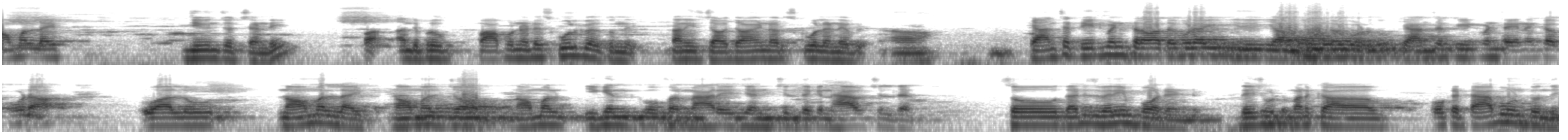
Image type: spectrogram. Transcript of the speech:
నార్మల్ లైఫ్ జీవించవచ్చండి అంటే ఇప్పుడు పాప ఉన్నట్టు స్కూల్కి వెళ్తుంది. దాని join school and cancer treatment తర్వాత కూడా ఇది అప్పు ఉండకూడదు. క్యాన్సర్ ట్రీట్మెంట్ అయినాక కూడా వాళ్ళు normal life normal job normal you can go for marriage and chill they can have children so that is very important they should మనకు ఒక ట్యాబు ఉంటుంది.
